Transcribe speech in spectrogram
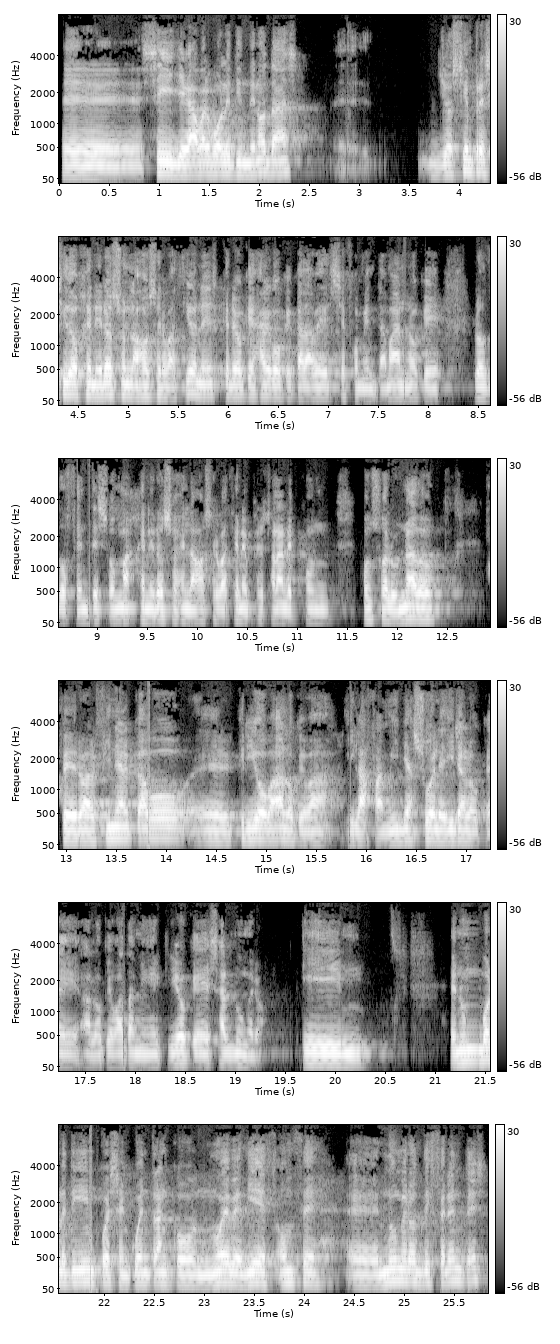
eh, sí, llegaba el boletín de notas, eh, yo siempre he sido generoso en las observaciones, creo que es algo que cada vez se fomenta más, ¿no? que los docentes son más generosos en las observaciones personales con, con su alumnado, pero al fin y al cabo el crío va a lo que va y la familia suele ir a lo que, a lo que va también el crío, que es al número. Y en un boletín pues se encuentran con 9, 10, 11 eh, números diferentes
